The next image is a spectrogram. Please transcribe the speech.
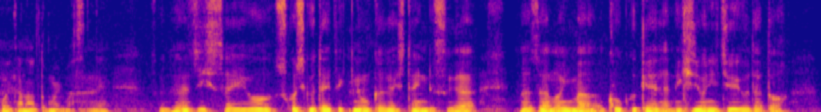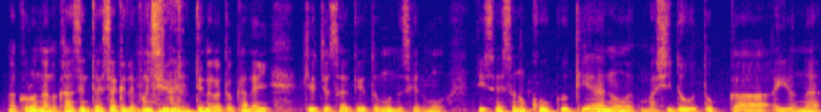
多いかなと思いますね。それでは実際を少し具体的にお伺いしたいんですがまずあの今口腔ケアがね非常に重要だとまあ、コロナの感染対策でも重要だっていうのがかなり強調されていると思うんですけども実際その口腔ケアのまあ指導とかいろんな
